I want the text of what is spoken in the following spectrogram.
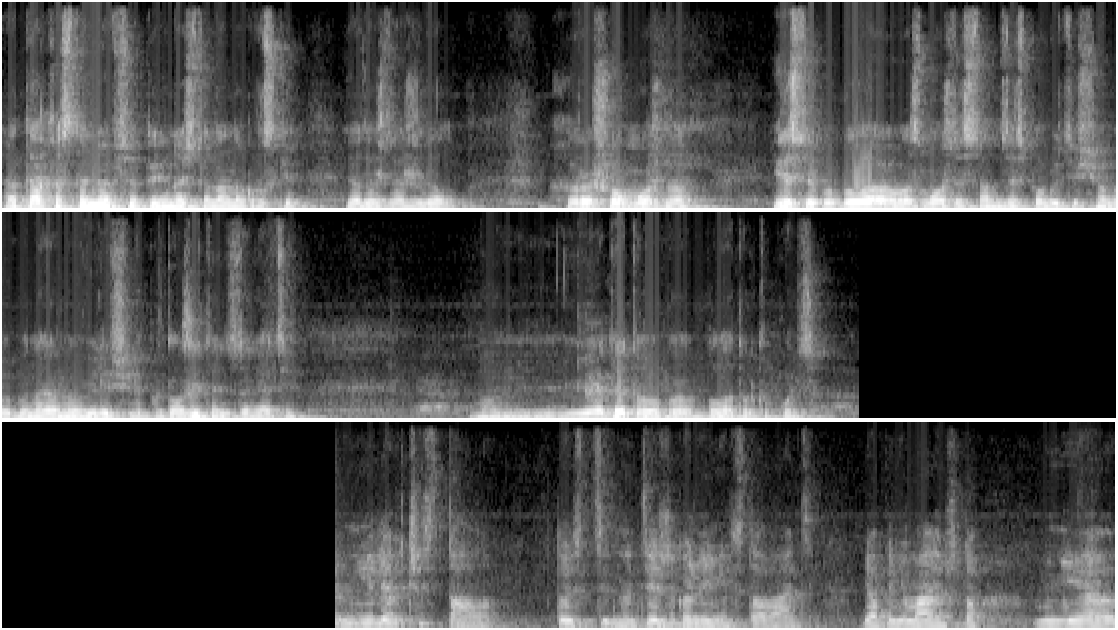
А так остальное все переносится на нагрузки, я даже не ожидал. Хорошо, можно, если бы была возможность нам здесь побыть еще, мы бы, наверное, увеличили продолжительность занятий. Ну, и, и от этого была только польза. Мне легче стало. То есть на те же колени вставать. Я понимаю, что мне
